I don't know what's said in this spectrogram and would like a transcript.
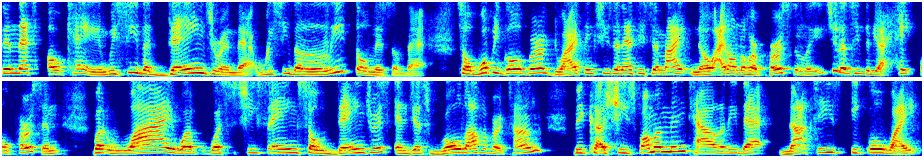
then that's okay. And we see the danger in that. We see the lethalness of that. So, Whoopi Goldberg, do I think she's an anti Semite? No, I don't know her personally. She doesn't seem to be a hateful person. But why was she saying so dangerous and just rolled off of her tongue? Because she's from a mentality that Nazis equal white,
